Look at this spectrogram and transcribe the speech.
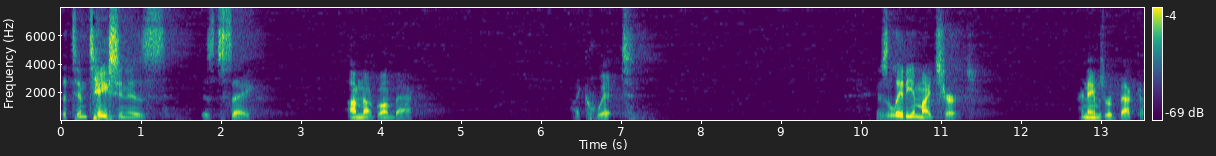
The temptation is, is to say, I'm not going back. I quit. There's a lady in my church. Her name's Rebecca.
